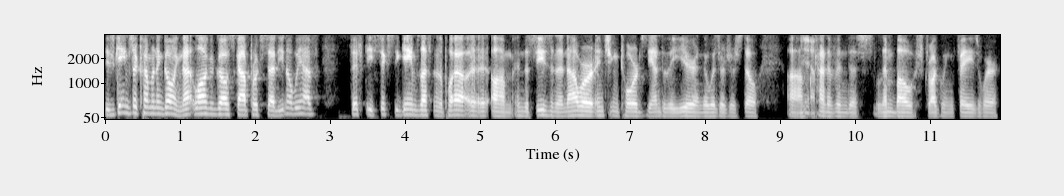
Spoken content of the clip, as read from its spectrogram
these games are coming and going. Not long ago, Scott Brooks said, "You know, we have 50, 60 games left in the play uh, um, in the season, and now we're inching towards the end of the year, and the Wizards are still." Um, yeah. kind of in this limbo struggling phase where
